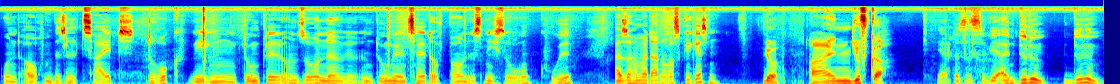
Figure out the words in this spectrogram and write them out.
und auch ein bisschen Zeitdruck wegen Dunkel und so, ne? Im Dunkeln ein Zelt aufbauen ist nicht so cool. Also haben wir da noch was gegessen. Ja, ein Jufka. Ja, das ist wie ein Dürüm. Dürüm.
